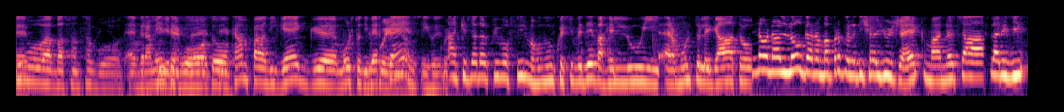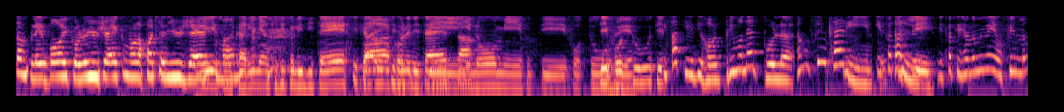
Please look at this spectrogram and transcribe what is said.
cattivo è abbastanza vuoto. è veramente sì, vuoto, effetti. campa di gag molto Sì, divertenti. quello, sì. Anche già dal primo film comunque si vedeva che lui era molto legato non a Logan ma proprio lo dice a Hugh Jackman. C'ha la rivista Playboy con lo Hugh Jackman, la faccia di Hugh Jackman. Sì, sono carini anche i titoli di testa, i titoli con di tutti testa. i nomi tutti fottuti. Sì, fottuti. Infatti io dico, il primo Deadpool è un film carino. Infatti, sta sì, lì. infatti secondo me è un film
